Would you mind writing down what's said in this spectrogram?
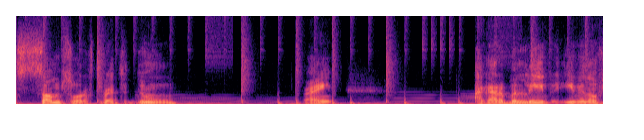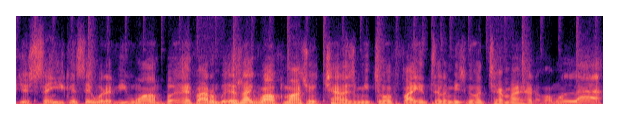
some sort of threat to Doom, right? I gotta believe it, even though if you're saying you can say whatever you want, but if I don't, it's like Ralph Macchio challenging me to a fight and telling me he's gonna tear my head off. I'm gonna laugh.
